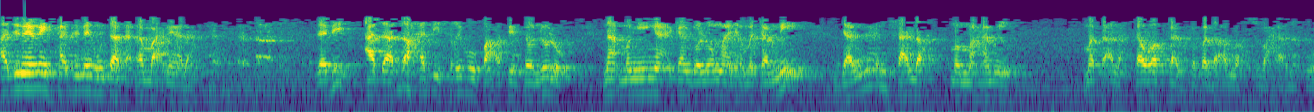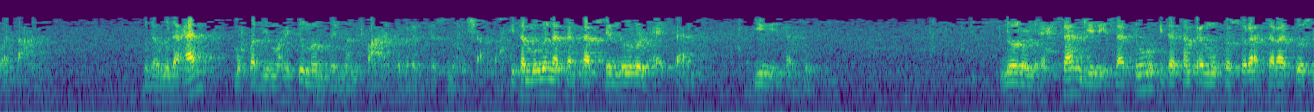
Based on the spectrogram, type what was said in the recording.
Haji ni ni, haji ni mudah tak tambah ni ada. Jadi ada dah hadis 1400 tahun dulu. Nak mengingatkan golongan yang macam ni, jangan salah memahami masalah tawakal kepada Allah Subhanahu Wa Ta'ala. Mudah-mudahan mukadimah itu memberi manfaat kepada kita semua insyaAllah. Kita menggunakan tafsir Nurul Ihsan jilid satu. Nurul Ihsan jilid satu, kita sampai muka surat 182.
